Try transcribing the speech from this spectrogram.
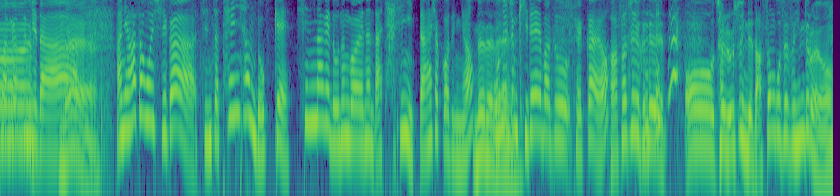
아, 반갑습니다. 네. 아니, 하성훈 씨가 진짜 텐션 높게 신나게 노는 거에는 나 자신 있다 하셨거든요. 네네네. 오늘 좀 기대해봐도 될까요? 아, 사실 근데, 어, 잘 놀 수 있는데 낯선 곳에서 힘들어요.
